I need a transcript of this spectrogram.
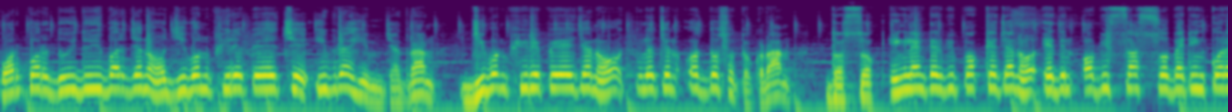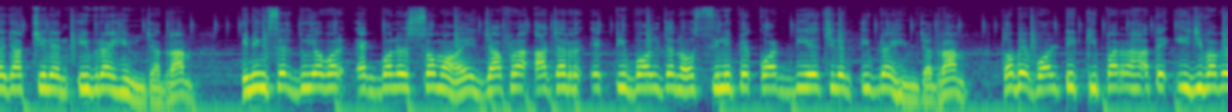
পরপর দুই দুইবার যেন জীবন ফিরে পেয়েছে ইব্রাহিম জাদরান। জীবন ফিরে পেয়ে যেন তুলেছেন অর্ধশতক রান। দর্শক, ইংল্যান্ডের বিপক্ষে যেন এদিন অবিশ্বাস্য ব্যাটিং করে যাচ্ছিলেন ইব্রাহিম জাদরান। ইনিংসের দুই ওভার এক বলের সময় জাফরা আচার একটি বল যেন স্লিপে কট দিয়েছিলেন ইব্রাহিম জাদরান। তবে বলটি কিপার হাতে ইজিভাবে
